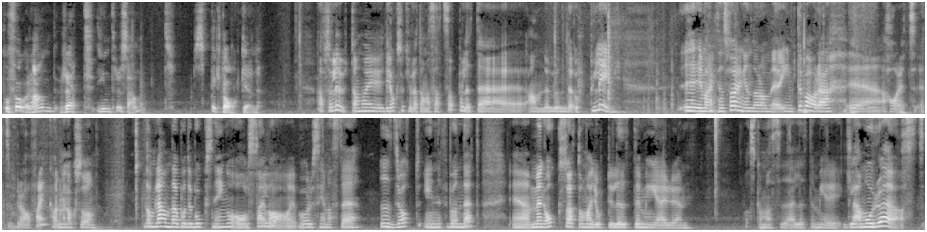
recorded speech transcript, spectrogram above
på förhand rätt intressant spektakel. Absolut, de har ju, det är också kul att de har satsat på lite annorlunda upplägg i marknadsföringen då de eh, inte bara eh, har ett, ett bra fightcard men också de blandar både boxning och allstyle då, vår senaste idrott in i förbundet. Eh, men också att de har gjort det lite mer, eh, ska man säga, lite mer glamoröst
